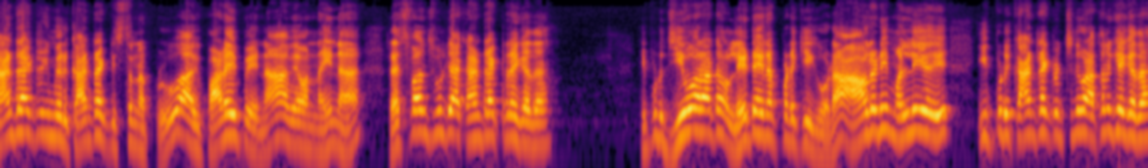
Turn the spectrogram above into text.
కాంట్రాక్టర్కి మీరు కాంట్రాక్ట్ ఇస్తున్నప్పుడు అవి పాడైపోయినా అవి ఏమన్నా అయినా రెస్పాన్సిబిలిటీ ఆ కాంట్రాక్టరే కదా. ఇప్పుడు జీవో రావటం లేట్ అయినప్పటికీ కూడా ఆల్రెడీ మళ్ళీ ఇప్పుడు కాంట్రాక్ట్ వచ్చింది కూడా అతనికే కదా.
